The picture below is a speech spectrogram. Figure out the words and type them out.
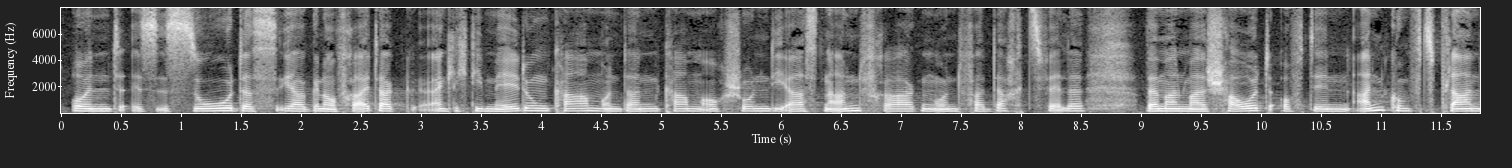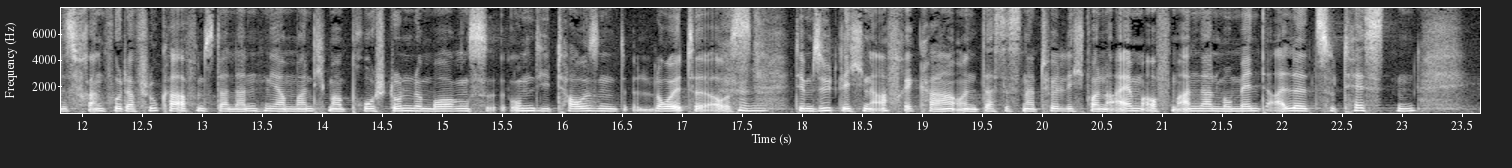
Und es ist so, dass ja genau Freitag eigentlich die Meldung kam und dann kamen auch schon die ersten Anfragen und Verdachtsfälle. Wenn man mal schaut auf den Ankunftsplan des Frankfurter Flughafens, da landen ja manchmal pro Stunde morgens um die 1000 Leute aus mhm. dem südlichen Afrika. Und das ist natürlich von einem auf den anderen Moment alle zu testen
